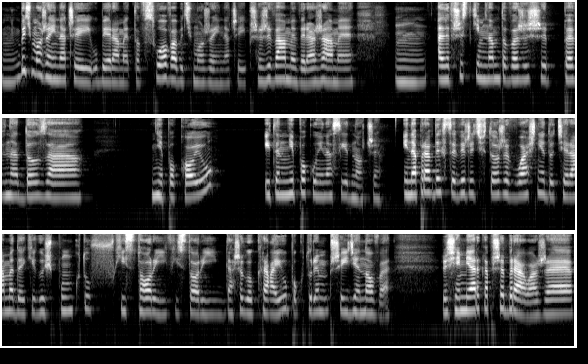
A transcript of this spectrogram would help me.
Być może inaczej ubieramy to w słowa, być może inaczej przeżywamy, wyrażamy. Mm, ale wszystkim nam towarzyszy pewna doza niepokoju i ten niepokój nas jednoczy. I naprawdę chcę wierzyć w to, że właśnie docieramy do jakiegoś punktu w historii, w historii naszego kraju, po którym przyjdzie nowe. Że się miarka przebrała, że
